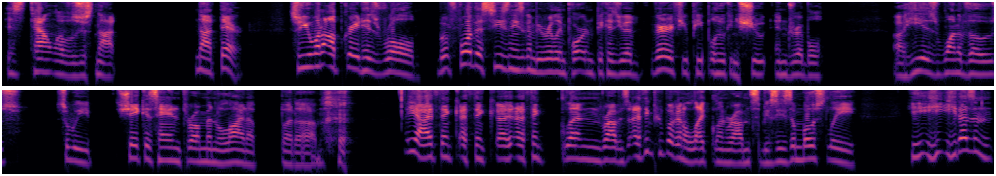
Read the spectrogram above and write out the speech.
his talent level is just not not there. So you want to upgrade his role. But for this season, he's going to be really important because you have very few people who can shoot and dribble. Uh, he is one of those. So we shake his hand and throw him in the lineup. But um, yeah, I think I think I, I think Glenn Robinson. I think people are going to like Glenn Robinson because he's a mostly he he, he doesn't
